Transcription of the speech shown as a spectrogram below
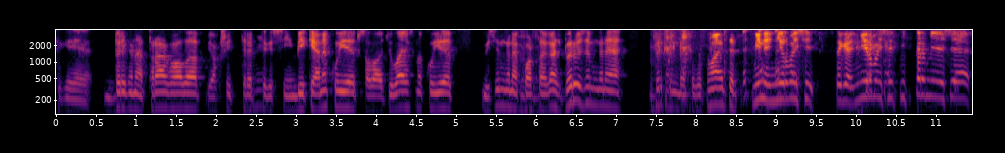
теге бер генә трак алып, яхшы иттереп теге Сөембикәне куеп, Салават Юлаевны куеп, үзем генә картайгач, бер үзем генә бер кем дә теге знаете, мине нервничать, теге нервничать иттермәячәк,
